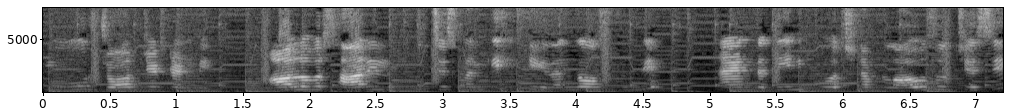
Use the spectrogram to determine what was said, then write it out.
ప్యూర్ జార్జెట్ అండి. ఆల్ ఓవర్ సారీ లుక్ వచ్చేసి మనకి ఈ విధంగా వస్తుంది. అండ్ దీనికి వచ్చిన బ్లౌజ్ వచ్చేసి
